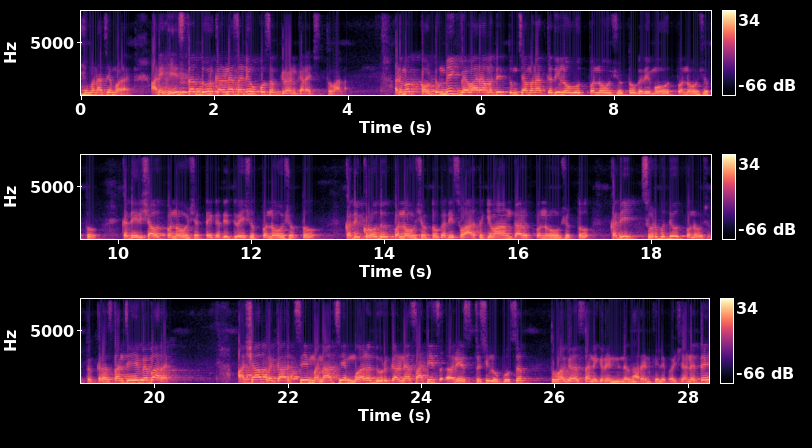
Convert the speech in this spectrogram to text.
हे मनाचे मळ आहेत. आणि हेच तर दूर करण्यासाठी उपसत ग्रहण करायचे तुम्हाला. आणि मग कौटुंबिक व्यवहारामध्ये तुमच्या मनात कधी लोभ उत्पन्न होऊ शकतो कधी मोह उत्पन्न होऊ शकतो कधी ईर्षा उत्पन्न होऊ शकते कधी द्वेष उत्पन्न होऊ शकतो कधी क्रोध उत्पन्न होऊ शकतो कधी स्वार्थ किंवा अहंकार उत्पन्न होऊ शकतो कधी सूडबुद्धी उत्पन्न होऊ शकतो. ग्रहस्थांचे हे व्यवहार आहे अशा प्रकारचे मनाचे मळ दूर करण्यासाठीच अरेस्टशील उपोषण तुम्हा ग्रहस्थानिक गृहिणीनं धारण केले पाहिजे आणि ते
